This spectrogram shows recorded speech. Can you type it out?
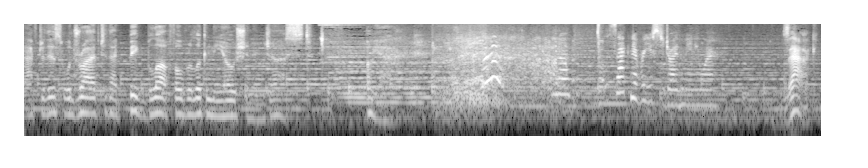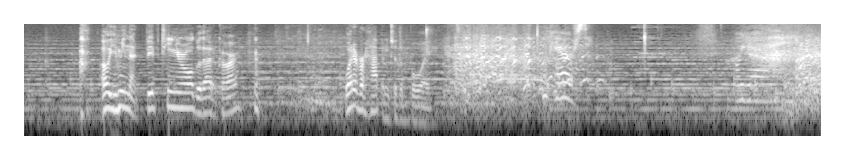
After this, we'll drive to that big bluff overlooking the ocean and just. Oh, yeah. You know, Zach never used to drive me anywhere. Zach? Oh, you mean that 15 year old without a car? Whatever happened to the boy? Who cares? Oh, yeah.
